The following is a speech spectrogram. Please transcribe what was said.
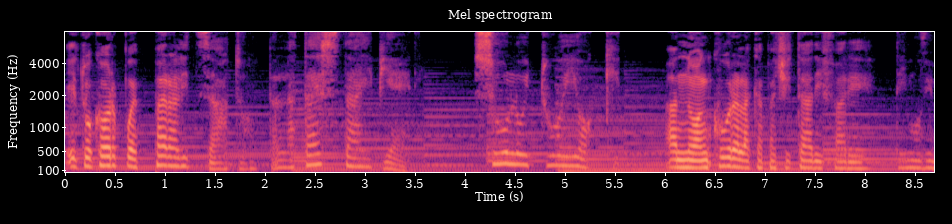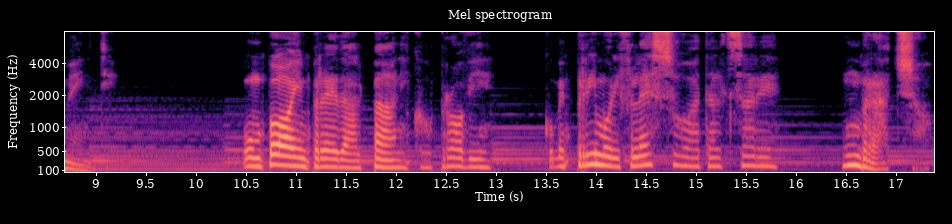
il tuo corpo è paralizzato dalla testa ai piedi. Solo i tuoi occhi hanno ancora la capacità di fare dei movimenti. Un po' in preda al panico, provi come primo riflesso ad alzare un braccio.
